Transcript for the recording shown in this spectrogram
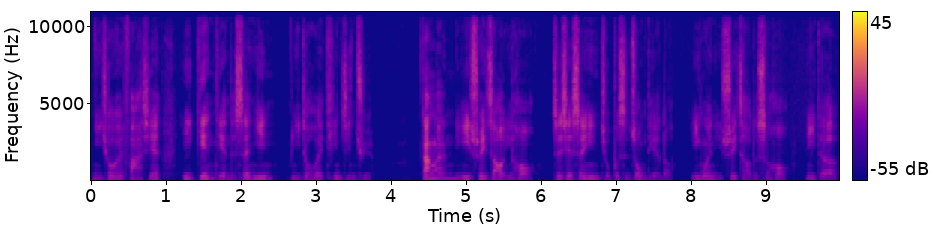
你就会发现一点点的声音。你都会听进去。当然，你一睡着以后，这些声音就不是重点了，因为你睡着的时候，你的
